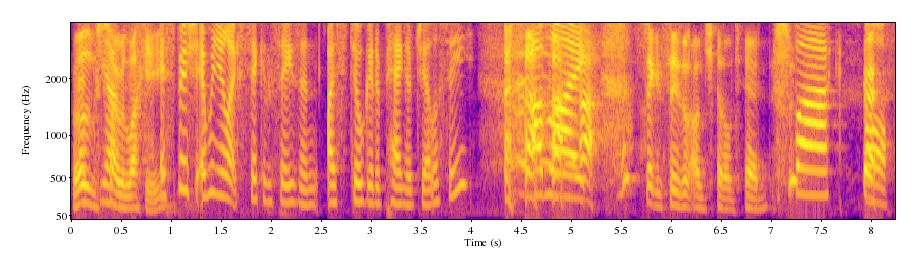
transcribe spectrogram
Well, That's so young. lucky. Especially and when you're like second season, I still get a pang of jealousy. I'm like, Second season on Channel 10. fuck off.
